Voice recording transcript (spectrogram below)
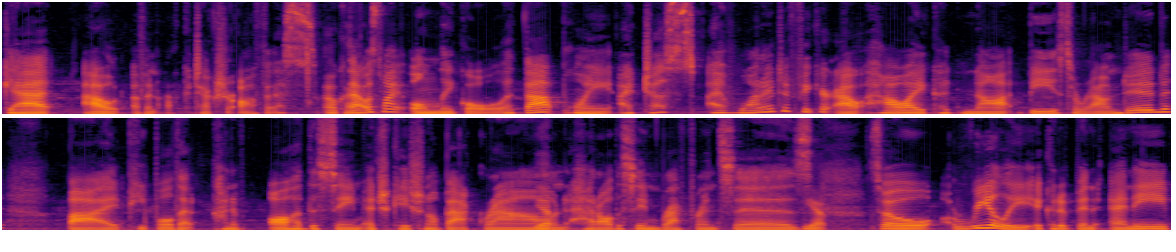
get out of an architecture office. Okay. That was my only goal. At that point, I just I wanted to figure out how I could not be surrounded by people that kind of all had the same educational background, Yep. had all the same references. Yep. So really, it could have been any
